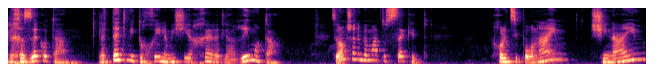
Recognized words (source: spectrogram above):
לחזק אותן, לתת מתוכי למישהי אחרת, להרים אותה, זה לא משנה במה את עוסקת. יכול להיות ציפורניים, שיניים,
